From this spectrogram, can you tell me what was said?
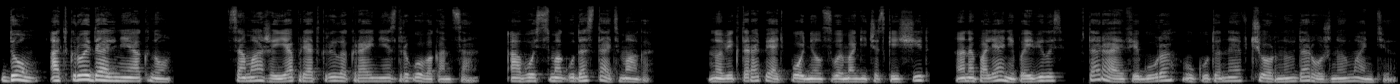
«Дом, открой дальнее окно!» Сама же я приоткрыла крайнее с другого конца. А вось смогу достать мага. Но Виктор опять поднял свой магический щит, а на поляне появилась вторая фигура, укутанная в черную дорожную мантию.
